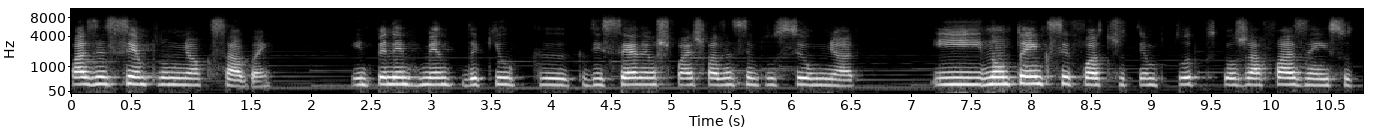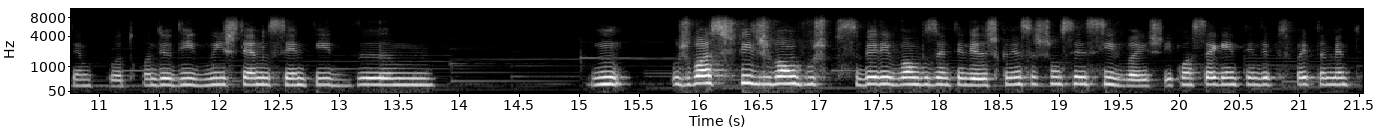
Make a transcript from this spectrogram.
fazem sempre o melhor que sabem. Independentemente daquilo que, que disserem, os pais fazem sempre o seu melhor. E não têm que ser fortes o tempo todo, porque eles já fazem isso o tempo todo. Quando eu digo isto, é no sentido de. Hum, os vossos filhos vão vos perceber e vão vos entender. As crianças são sensíveis e conseguem entender perfeitamente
